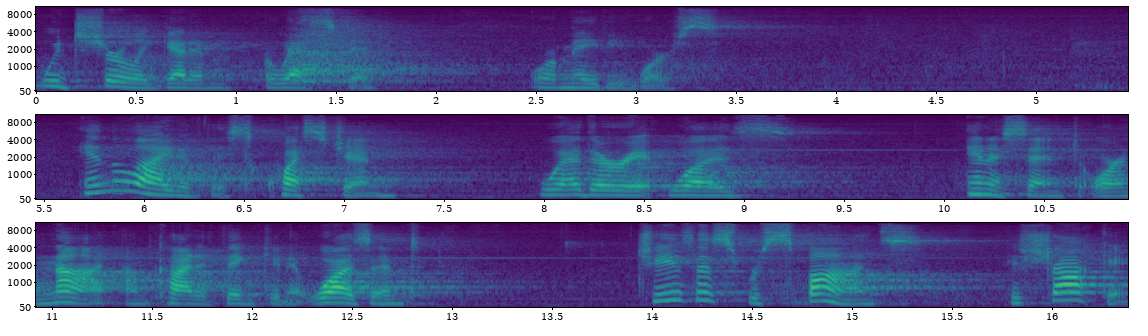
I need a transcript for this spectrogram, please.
would surely get him arrested, or maybe worse. In the light of this question, whether it was innocent or not, I'm kind of thinking it wasn't, Jesus' response is shocking.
